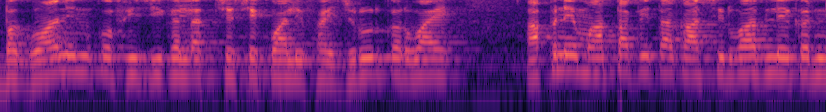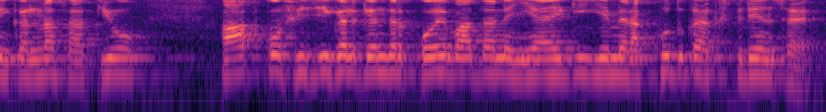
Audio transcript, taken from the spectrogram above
भगवान इनको फ़िज़िकल अच्छे से क्वालिफाई ज़रूर करवाए। अपने माता पिता का आशीर्वाद लेकर निकलना साथियों आपको फ़िज़िकल के अंदर कोई बाधा नहीं आएगी, ये मेरा खुद का एक्सपीरियंस है।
